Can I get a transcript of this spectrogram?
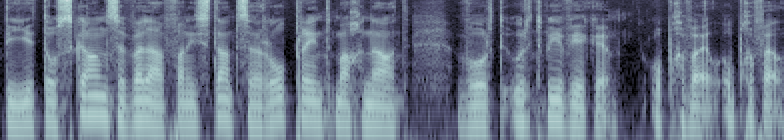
Die Toskaanse villa van die stad se rolprentmagnaat word oor 2 weke opgevuil opgevuil.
